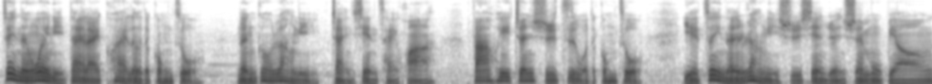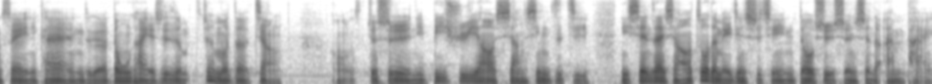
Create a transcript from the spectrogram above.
最能为你带来快乐的工作，能够让你展现才华。发挥真实自我的工作，也最能让你实现人生目标。所以你看，这个动物卡也是这么这么的讲，哦，就是你必须要相信自己，你现在想要做的每件事情都是神圣的安排。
